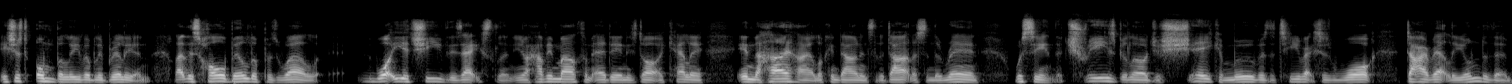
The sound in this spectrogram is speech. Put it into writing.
it's just unbelievably brilliant. Like this whole build up as well. What he achieved is excellent. You know, having Malcolm Eddie and his daughter Kelly in the high high looking down into the darkness and the rain, we're seeing the trees below just shake and move as the T Rexes walk directly under them.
